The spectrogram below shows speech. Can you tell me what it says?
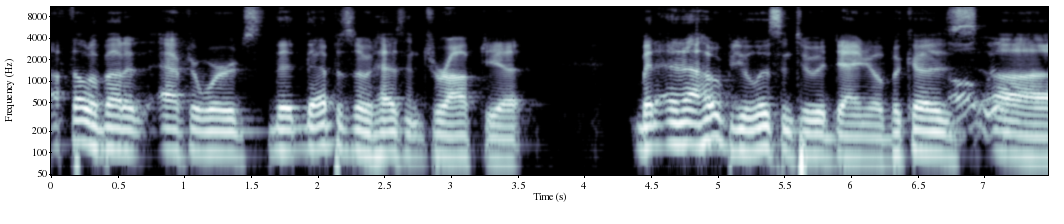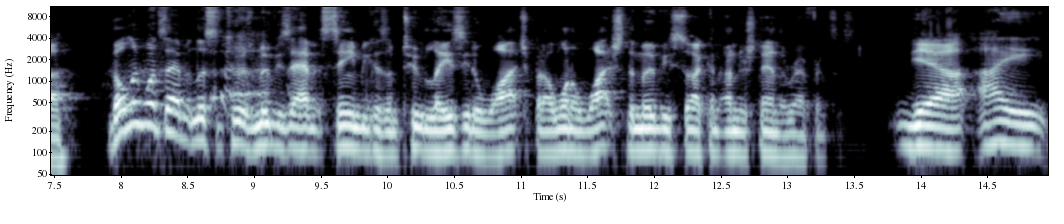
I thought about it afterwards. The the episode hasn't dropped yet, but and I hope you listen to it, Daniel, because Oh, will. uh, The only ones I haven't listened to is movies I haven't seen because I'm too lazy to watch. But I want to watch the movie so I can understand the references. yeah, I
